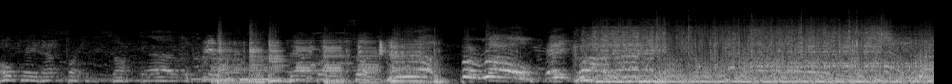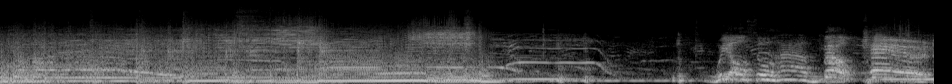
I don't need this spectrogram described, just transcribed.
Okay, that fucking sucked. Yeah, it was good. That fucking sucked. We also have Mount Cairn!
